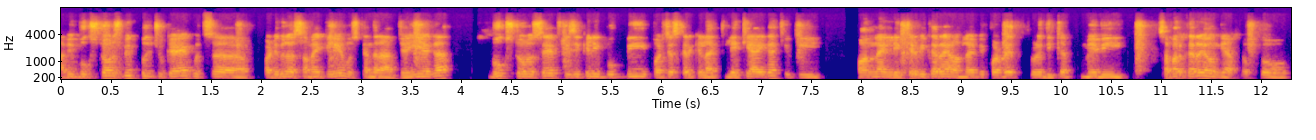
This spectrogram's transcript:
अभी बुक स्टोर्स भी खुल चुके हैं कुछ पर्टिकुलर समय के लिए, उसके अंदर आप जाइएगा। बुक स्टोर से फिजिकली बुक भी परचेस करके लेके आएगा, क्योंकि ऑनलाइन लेक्चर भी कर रहे हैं ऑनलाइन भी पढ़ रहे थोड़ी दिक्कत में भी सफ़र कर रहे होंगे आप लोग। तो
